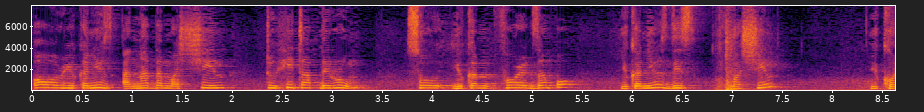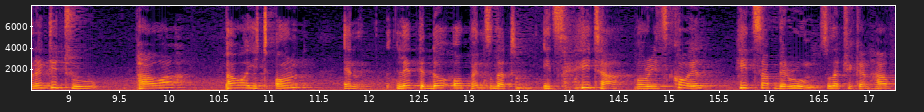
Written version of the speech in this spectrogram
or you can use another machine to heat up the room. So you can, for example, you can use this machine, you connect it to power, power it on, and let the door open so that its heater or its coil heats up the room so that we can have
